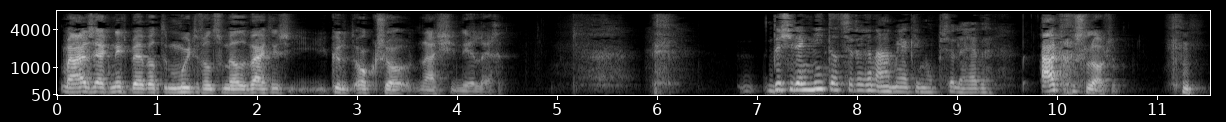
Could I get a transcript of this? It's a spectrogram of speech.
Maar er is eigenlijk niks bij wat de moeite van het vermelden waard is. Je kunt het ook zo naast je neerleggen. Dus je denkt niet dat ze er een aanmerking op zullen hebben? Uitgesloten.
